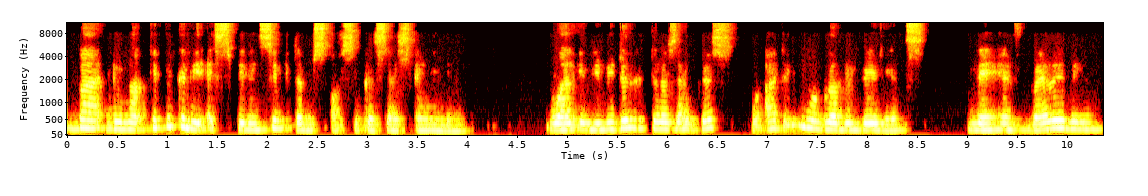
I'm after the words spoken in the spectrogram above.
but do not typically experience symptoms of sickle cell anemia while individual heterozygous or other hemoglobin variants may have varying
